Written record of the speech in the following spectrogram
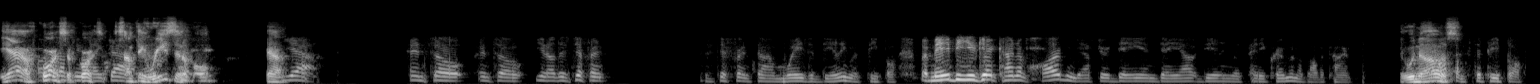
Yeah, of course, of course. Like something reasonable. Yeah. Yeah. And so and so, you know, there's different there's different um, ways of dealing with people. But maybe you get kind of hardened after day in day out dealing with petty criminals all the time. Who knows? It to people.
